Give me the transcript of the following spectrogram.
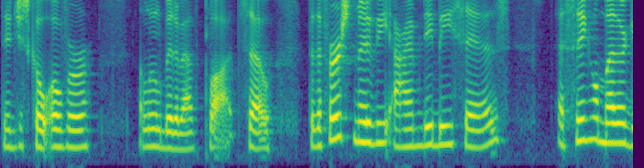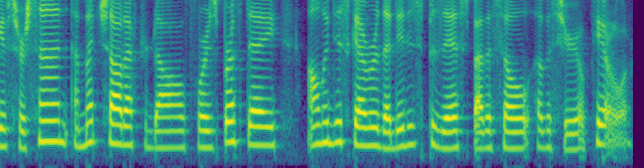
then just go over a little bit about the plot. So, for the first movie, IMDb says a single mother gives her son a much sought after doll for his birthday, only to discover that it is possessed by the soul of a serial killer.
